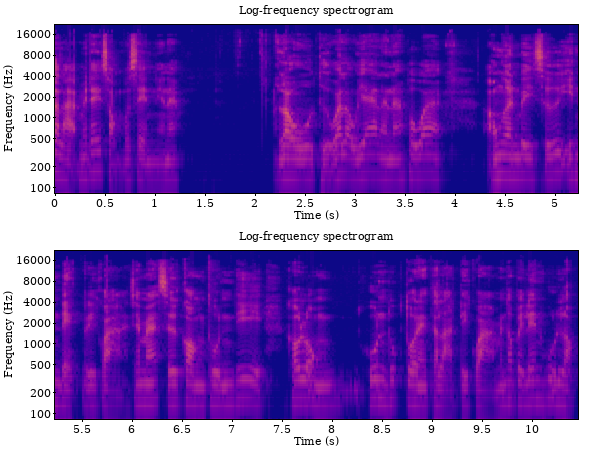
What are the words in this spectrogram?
ตลาดไม่ได้ 2%เนี่ยนะ เราถือว่าเราแย่แล้วนะ เพราะว่าเอาเงินไปซื้ออินเด็กซ์ดีกว่าใช่ไหมซื้อกองทุนที่เขาลงหุ้นทุกตัวในตลาดดีกว่า ไม่ต้องไปเล่นหุ้นหรอก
